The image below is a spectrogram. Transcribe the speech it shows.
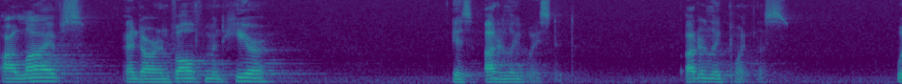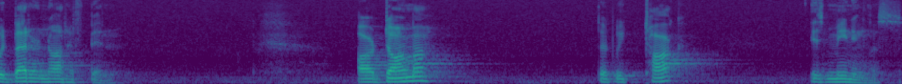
our lives and our involvement here is utterly wasted, utterly pointless, would better not have been. Our Dharma that we talk is meaningless.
